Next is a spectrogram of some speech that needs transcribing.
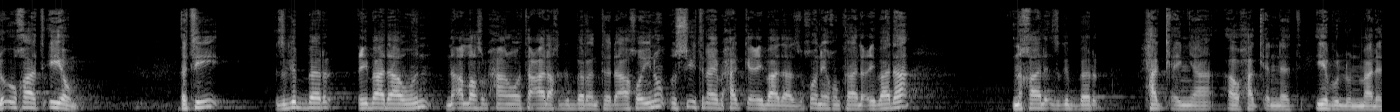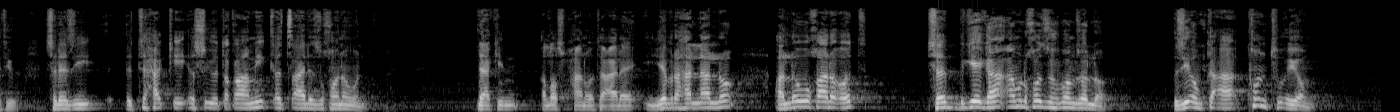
ልኡኻት እዮም እቲ ዝግበር ባዳ ውን ንኣ ስብሓ ክግበር እተ ኮይኑ እሱ እቲ ናይ ሓቂ ባዳ ዝኾነ ይኹን ካል ባዳ ንካልእ ዝግበር ሓቀኛ ኣብ ሓቅነት የብሉን ማለት እዩ ስለዚ እቲ ሓቂ እሱ ዩ ጠቃሚ ቀፃሊ ዝኾነ ውን ላን ኣ ስብሓ የብርሃልና ኣሎ ኣለዉ ካልኦት ሰብ ብጌጋ ኣምልኾ ዝህቦም ዘሎ እዚኦም ከዓ ኮንቱ እዮም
